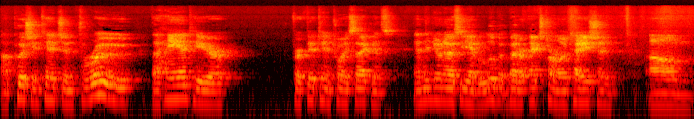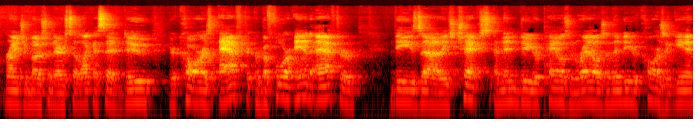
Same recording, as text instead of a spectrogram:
I'm pushing tension through the hand here for 15 to 20 seconds. And then you'll notice you have a little bit better external rotation um, range of motion there. So like I said, do your cars after or before and after these uh, these checks and then do your pails and rails and then do your cars again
